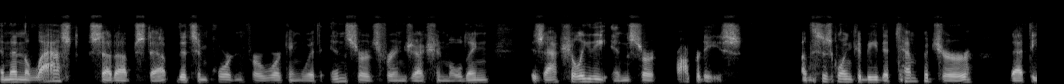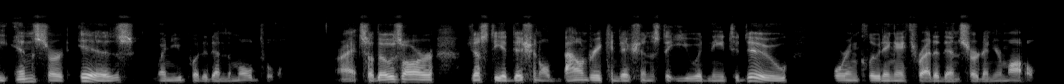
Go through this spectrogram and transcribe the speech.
And then the last setup step that's important for working with inserts for injection molding is actually the insert properties. Now, this is going to be the temperature that the insert is when you put it in the mold tool. All right, so those are just the additional boundary conditions that you would need to do for including a threaded insert in your model.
